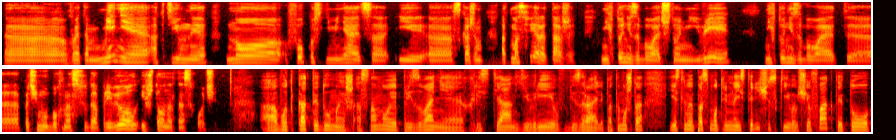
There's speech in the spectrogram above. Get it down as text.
в этом менее активные, но фокус не меняется и, скажем, атмосфера та же. Никто не забывает, что они евреи, никто не забывает, почему Бог нас сюда привел и что Он от нас хочет. А вот как ты думаешь, основное призвание христиан, евреев в Израиле? Потому что если мы посмотрим на исторические вообще факты, то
